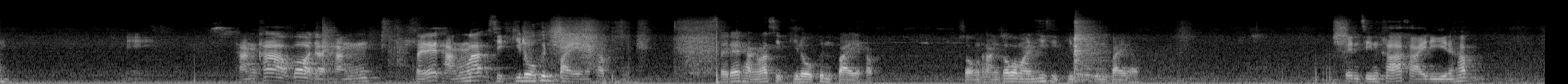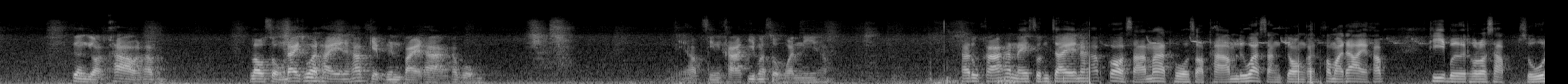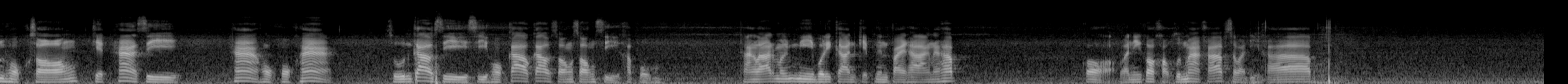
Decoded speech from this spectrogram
ถังข้าวก็จะถังใส่ได้ถังละ 10 กิโลขึ้นไปนะครับ ใส่ได้ถังละ 10 กิโลขึ้นไปครับสองถังก็ประมาณ 20 กิโลขึ้นไปครับ เป็นสินค้าขายดีนะครับ เครื่องหยอดข้าวนะครับ เราส่งได้ทั่วไทยนะครับ เก็บเงินปลายทางครับผมนี่ครับสินค้าที่มาส่งวันนี้ครับ ถ้าลูกค้าท่านไหนสนใจนะครับ ก็สามารถโทรสอบถามหรือว่าสั่งจองกันเข้ามาได้ครับ ที่เบอร์โทรศัพท์ 062 754 5665 094 469 9224 ครับผม ทางร้านมันมีบริการเก็บเงินปลายทางนะครับ ก็วันนี้ก็ขอบคุณมากครับ สวัสดีครับ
